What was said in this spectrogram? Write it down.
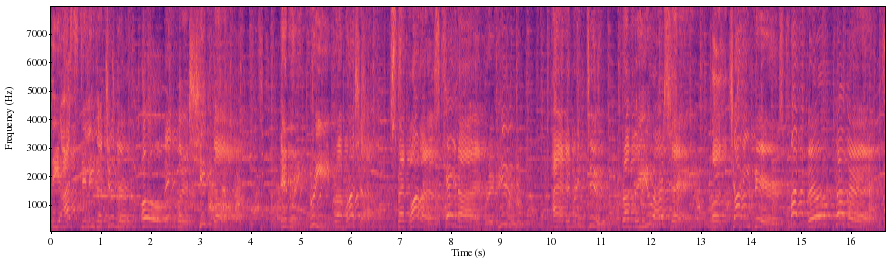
the Astilita Jr. Old English Sheepdog. In ring three from Russia, Svetlana's Canine Revue. And in ring two from the USA, the Johnny Peers Muttville Comics.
